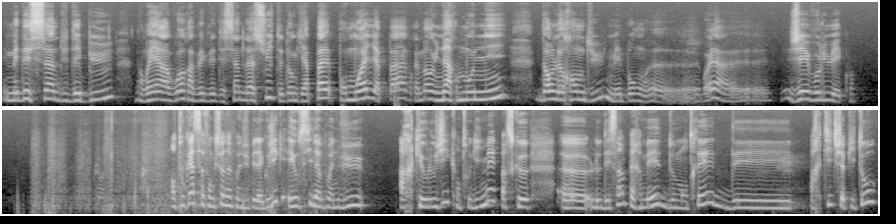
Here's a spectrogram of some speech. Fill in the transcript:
Mes dessins du début n'ont rien à voir avec les dessins de la suite. Donc, il y a pas, pour moi, il n'y a pas vraiment une harmonie dans le rendu. Mais bon, euh, voilà, euh, j'ai évolué, quoi. En tout cas, ça fonctionne d'un point de vue pédagogique et aussi d'un point de vue archéologique, entre guillemets, parce que euh, le dessin permet de montrer des parties de chapiteaux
